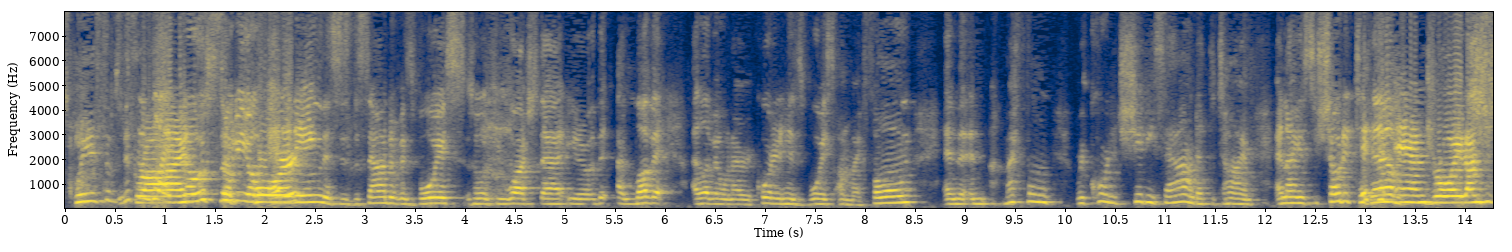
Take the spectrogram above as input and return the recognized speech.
It's Please This is like no studio support. editing. This is the sound of his voice. So if you watch that, you know th- I love it. I love it when I recorded his voice on my phone, and and my phone recorded shitty sound at the time, and I showed it to It's them. an Android. I'm Shut-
